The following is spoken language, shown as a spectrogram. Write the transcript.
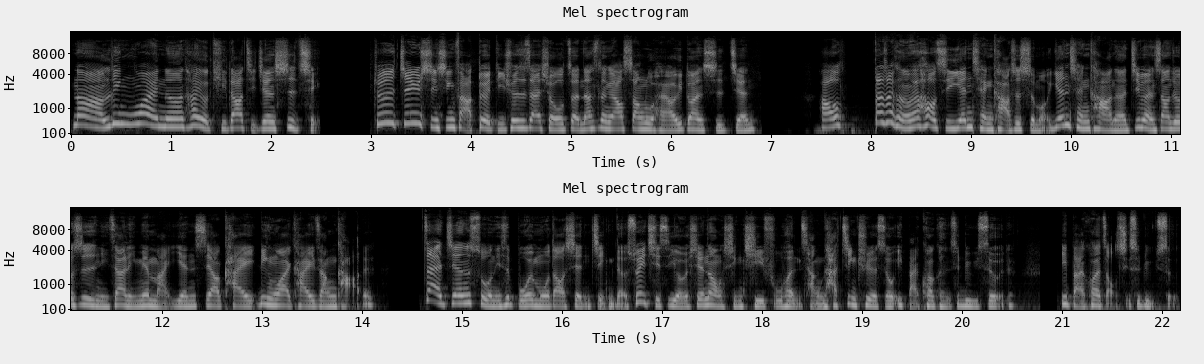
那另外呢，他有提到几件事情。就是监狱行刑法对，的确是在修正，但是那个要上路还要一段时间。好，大家可能会好奇烟钱卡是什么？烟钱卡呢，基本上就是你在里面买烟是要开另外开一张卡的，在监所你是不会摸到现金的，所以其实有一些那种刑期服很长的，他进去的时候一百块可能是绿色的，一百块早期是绿色的，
